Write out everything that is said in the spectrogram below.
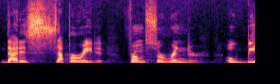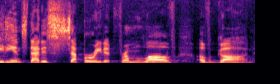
that is separated from surrender, obedience that is separated from love of God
